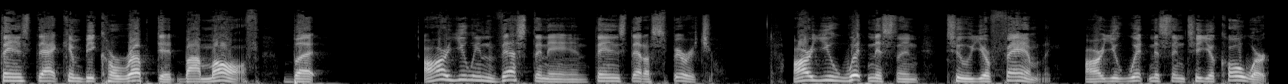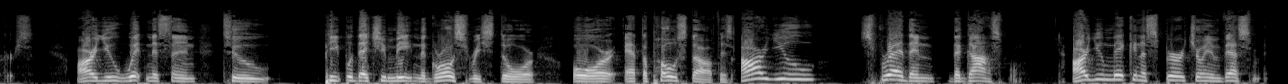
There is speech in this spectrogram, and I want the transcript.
things that can be corrupted by moth, but are you investing in things that are spiritual? Are you witnessing to your family? Are you witnessing to your coworkers? Are you witnessing to people that you meet in the grocery store or at the post office? Are you spreading the gospel? Are you making a spiritual investment?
